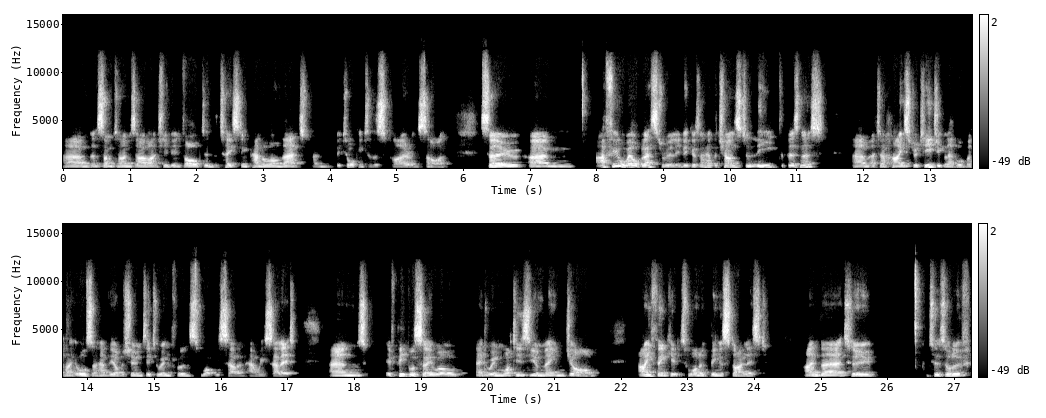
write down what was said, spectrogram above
Um, and sometimes I'll actually be involved in the tasting panel on that and be talking to the supplier and so on. So um, I feel well blessed really because I have the chance to lead the business um, at a high strategic level, but I also have the opportunity to influence what we sell and how we sell it. And if people say, well, Edwin, what is your main job? I think it's one of being a stylist. I'm there to, to sort of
